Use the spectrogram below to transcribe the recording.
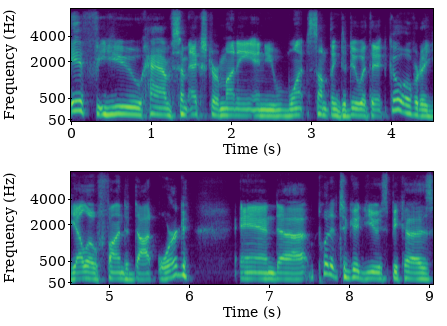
if you have some extra money and you want something to do with it, go over to yellowfund.org and uh, put it to good use because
